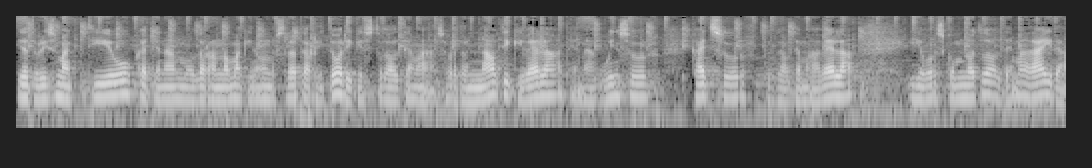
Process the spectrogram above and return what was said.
i de turisme actiu que tenen molt de renom aquí en el nostre territori, que és tot el tema, sobretot nàutic i vela, tema windsurf, kitesurf, tot el tema de vela, i llavors, com no, tot el tema d'aire,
